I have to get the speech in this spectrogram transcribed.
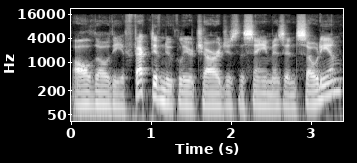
although the effective nuclear charge is the same as in sodium,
